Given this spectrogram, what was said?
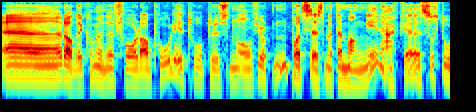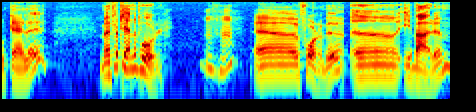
Eh, Radøy kommune får da pol i 2014 på et sted som heter Manger. Er ikke så stort det heller, men fortjener pol. eh, Fornebu eh, i Bærum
